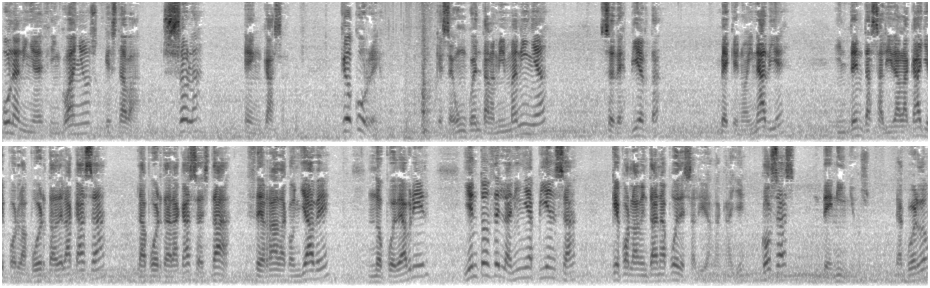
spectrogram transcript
una niña de 5 años que estaba sola en casa. ¿Qué ocurre? Que según cuenta la misma niña, se despierta, ve que no hay nadie, intenta salir a la calle por la puerta de la casa, la puerta de la casa está cerrada con llave, no puede abrir, y entonces la niña piensa que por la ventana puede salir a la calle. Cosas de niños. ¿De acuerdo?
